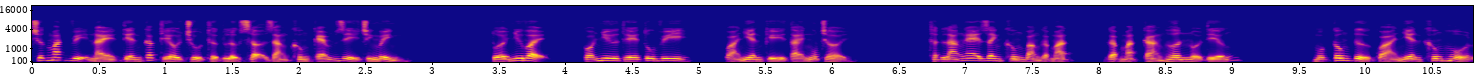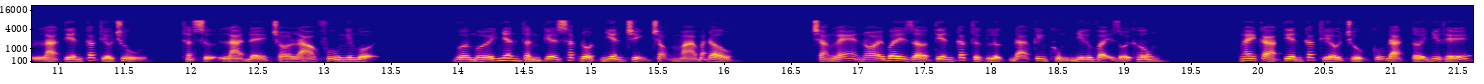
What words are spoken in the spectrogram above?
trước mắt vị này tiên các thiếu chủ thực lực sợ rằng không kém gì chính mình. Tuổi như vậy, có như thế tu vi, quả nhiên kỳ tài ngút trời. Thật là nghe danh không bằng gặp mặt gặp mặt càng hơn nổi tiếng. Một công tử quả nhiên không hổ là tiên các thiếu chủ, thật sự là để cho lão phu nghiêng bội. Vừa mới nhân thần kia sắc đột nhiên trịnh trọng mà bắt đầu. Chẳng lẽ nói bây giờ tiên các thực lực đã kinh khủng như vậy rồi không? Ngay cả tiên các thiếu chủ cũng đạt tới như thế,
